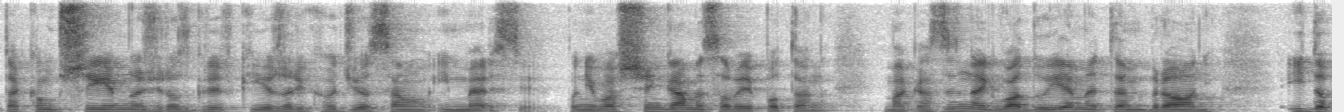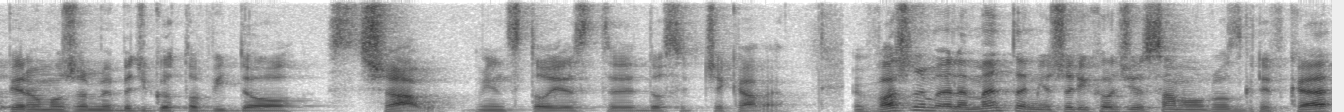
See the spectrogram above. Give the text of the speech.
taką przyjemność rozgrywki, jeżeli chodzi o samą imersję. Ponieważ sięgamy sobie po ten magazynek, ładujemy tę broń i dopiero możemy być gotowi do strzału, więc to jest y, dosyć ciekawe. Ważnym elementem, jeżeli chodzi o samą rozgrywkę,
